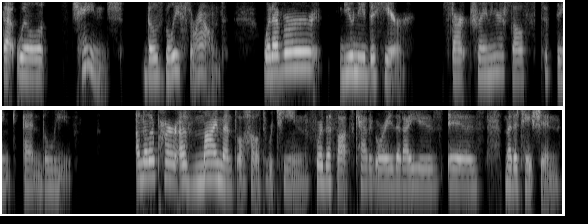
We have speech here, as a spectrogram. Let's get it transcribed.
that will change those beliefs around. Whatever you need to hear, start training yourself to think and believe. Another part of my mental health routine for the thoughts category that I use is meditation.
